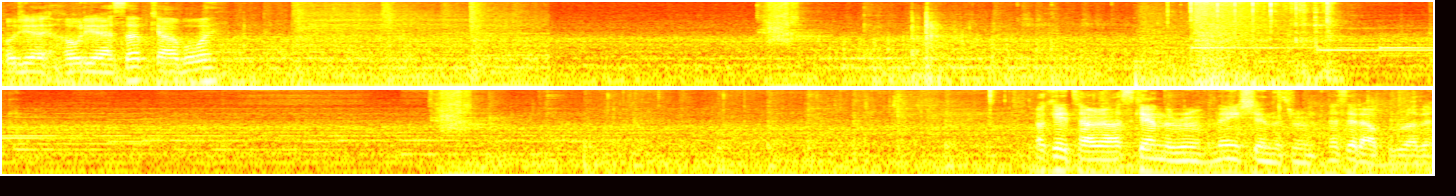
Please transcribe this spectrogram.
hold your hold your ass up, cowboy. Okay, Tyrell, scan the room. They ain't shit in this room. Let's head out, brother.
